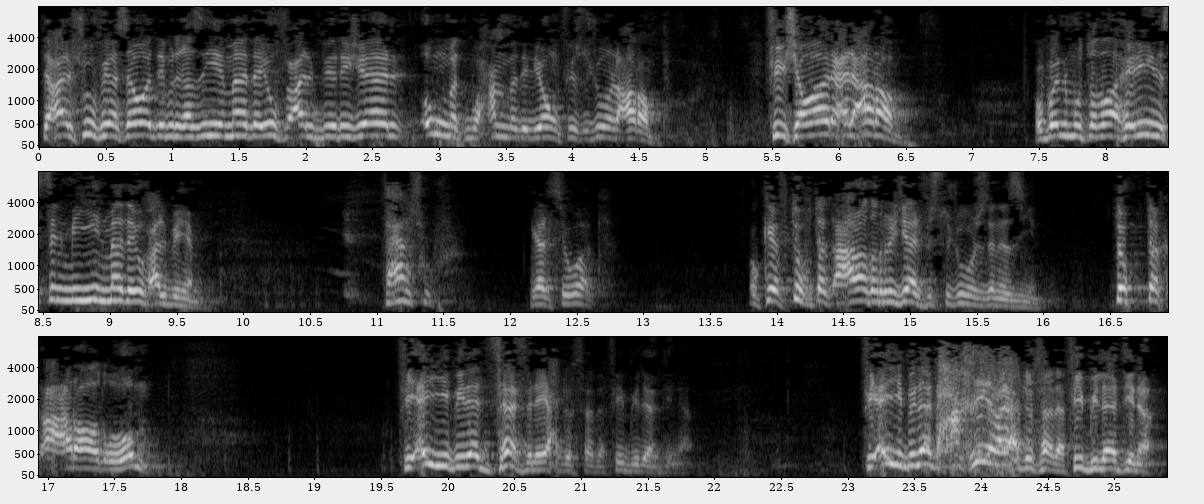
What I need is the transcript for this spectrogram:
تعال شوف يا سواد بن غزية ماذا يفعل برجال أمة محمد اليوم في سجون العرب في شوارع العرب. وبالمتظاهرين السلميين ماذا يفعل بهم؟ تعال شوف. قال سواك. وكيف تهتك أعراض الرجال في السجون والزنازين؟ تهتك أعراضهم. في أي بلاد سافلة يحدث هذا؟ في بلادنا. في أي بلاد حقيرة يحدث هذا؟ في بلادنا.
